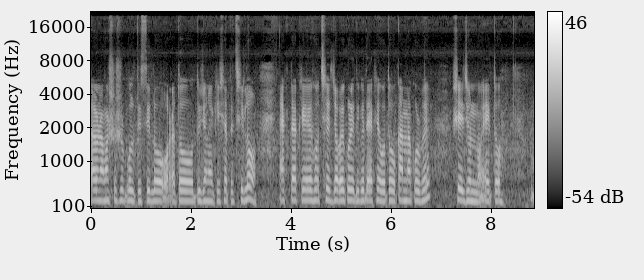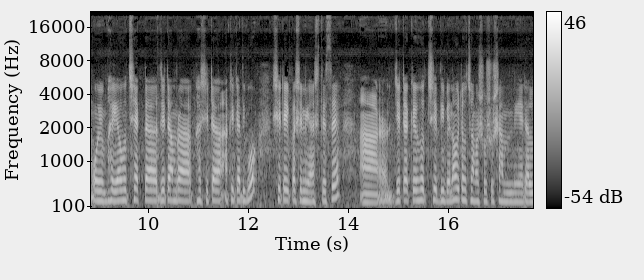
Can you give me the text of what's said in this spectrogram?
কারণ আমার শ্বশুর বলতেছিল, ওরা তো দুজন একই সাথে ছিল, একটাকে হচ্ছে জবাই করে দিবে, দেখে ও তো কান্না করবে, সেই জন্য এই তো। ওই ভাইয়া হচ্ছে একটা যেটা আমরা খাসিটা আকিকা দিব সেটাই পাশে নিয়ে আসতেছে। আর যেটাকে হচ্ছে দিবে না, ওইটা হচ্ছে আমার শ্বশুর সামনে নিয়ে গেল।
